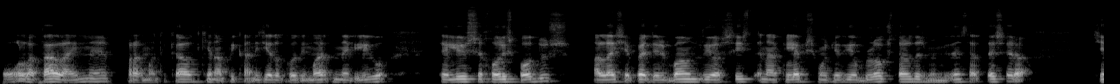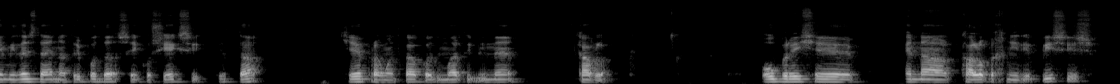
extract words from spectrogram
όλα τα άλλα είναι πραγματικά ό,τι και να πει κανείς για τον Cody Martin είναι λίγο. Τελείωσε χωρίς πόντους, αλλά είχε 5 rebound, 2 assist, ένα κλέψιμο και 2 blocks, τώρα με 0 στα 4 και 0 στα 1 τρίποντα σε 26 λεπτά και πραγματικά ο Cody Martin είναι καύλα. Ο Ούμπρε είχε ένα καλό παιχνίδι επίσης.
